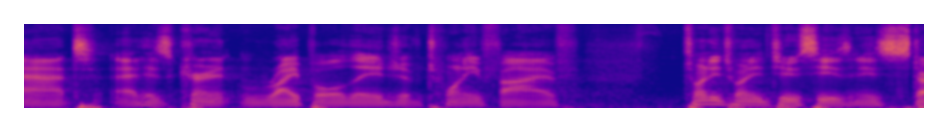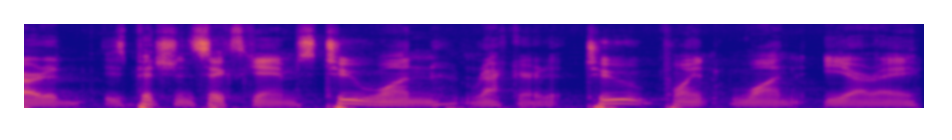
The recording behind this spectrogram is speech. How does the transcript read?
at at his current ripe old age of 25, 2022 season, he's started. He's pitched in six games, two one record, 2.1 ERA,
